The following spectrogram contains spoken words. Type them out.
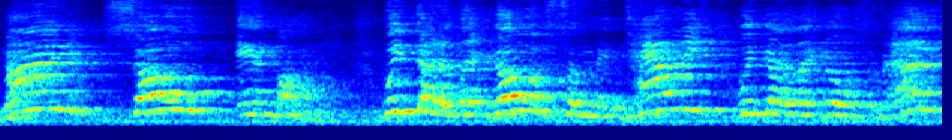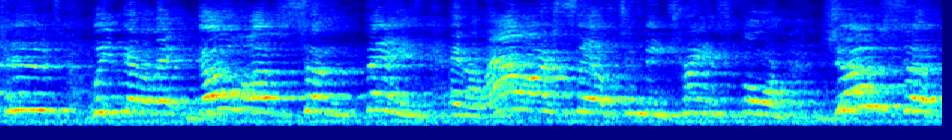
Mind, soul, and body. We've got to let go of some mentalities. We've got to let go of some attitudes. We've got to let go of some things and allow ourselves to be transformed. Joseph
